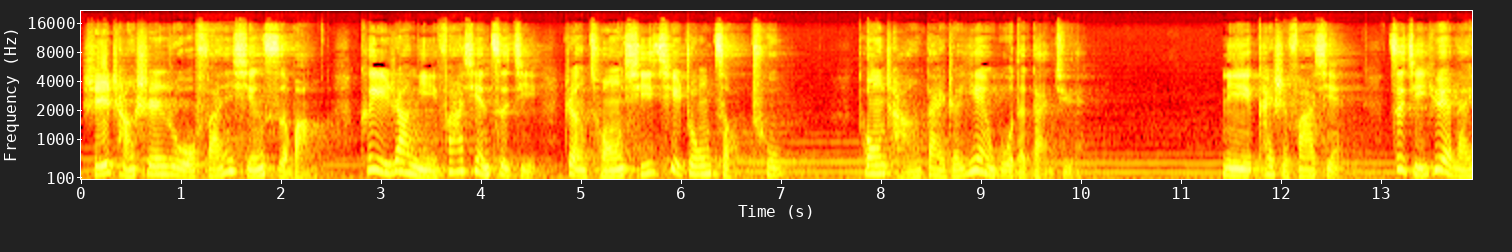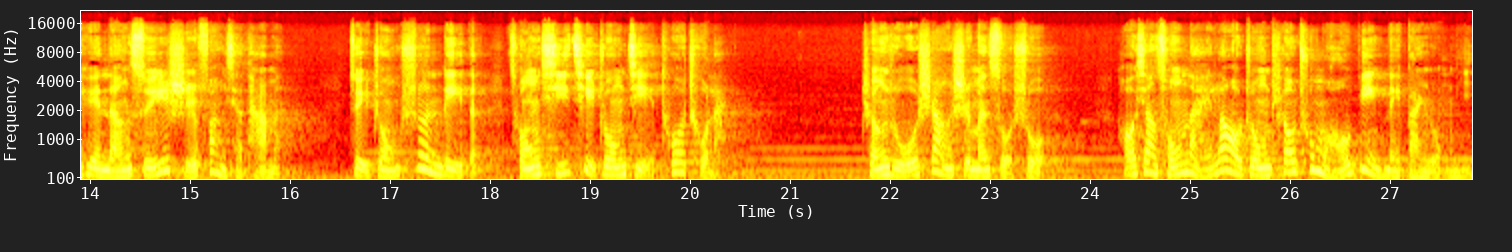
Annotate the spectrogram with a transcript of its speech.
时常深入反省死亡，可以让你发现自己正从习气中走出，通常带着厌恶的感觉。你开始发现自己越来越能随时放下它们，最终顺利的。从习气中解脱出来，诚如上师们所说，好像从奶酪中挑出毛病那般容易。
